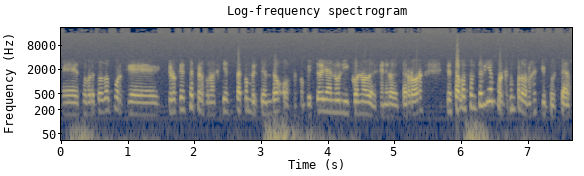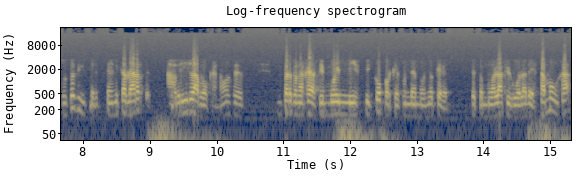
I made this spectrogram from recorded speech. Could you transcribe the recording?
eh, sobre todo porque creo que este personaje ya se está convirtiendo o se convirtió ya en un icono del género de terror que está bastante bien porque es un personaje que pues te asusta sin te- tener que hablar, abrir la boca, ¿no? O es un personaje así muy místico porque es un demonio que se tomó la figura de esta monja.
